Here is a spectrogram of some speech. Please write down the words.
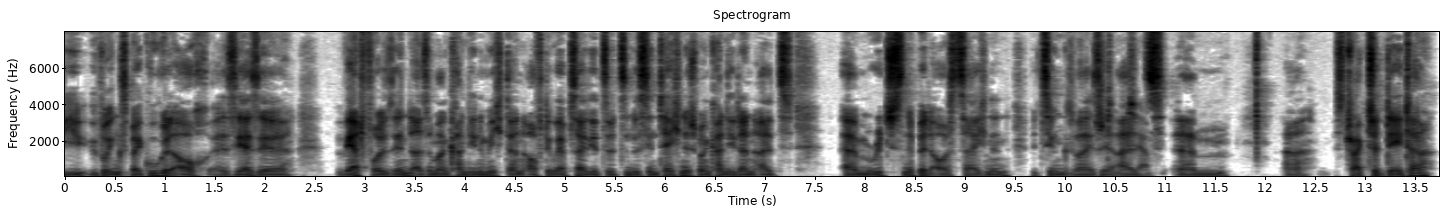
die übrigens bei Google auch äh, sehr, sehr wertvoll sind. Also man kann die nämlich dann auf der Website, jetzt wird es ein bisschen technisch, man kann die dann als ähm, Rich Snippet auszeichnen, beziehungsweise Stimmt, als ja. ähm, äh, Structured Data.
